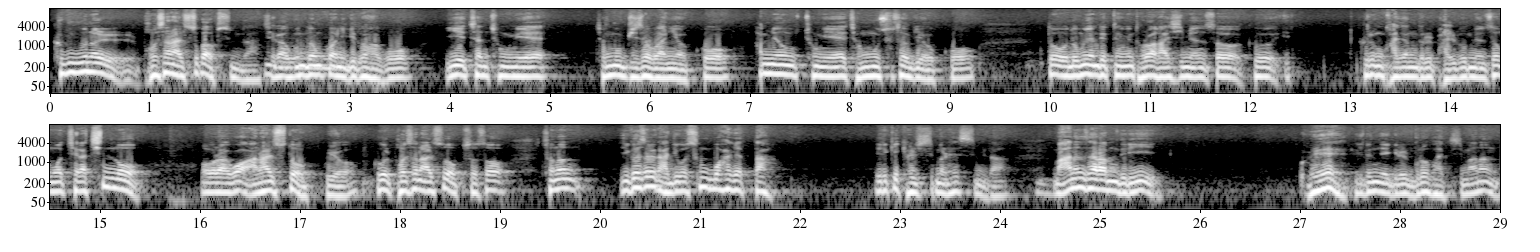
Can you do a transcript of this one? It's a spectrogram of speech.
그 부분을 벗어날 수가 없습니다. 제가 운동권이기도 하고 이해찬 총리의 정무비서관이었고 한명욱 총리의 정무수석이었고 또 노무현 대통령 돌아가시면서 그 그런 과정들을 밟으면서 뭐 제가 친노라고 안 할 수도 없고요. 그걸 벗어날 수 없어서 저는 이것을 가지고 승부하겠다. 이렇게 결심을 했습니다. 많은 사람들이 왜 이런 얘기를 물어봤지만은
